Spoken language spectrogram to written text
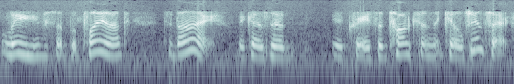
leaves of the plant to die because it it creates a toxin that kills insects.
